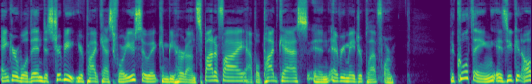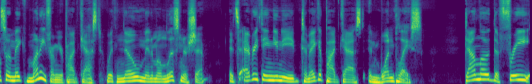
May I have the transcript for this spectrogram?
Anchor will then distribute your podcast for you so it can be heard on Spotify, Apple Podcasts, and every major platform. The cool thing is you can also make money from your podcast with no minimum listenership. It's everything you need to make a podcast in one place. Download the free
